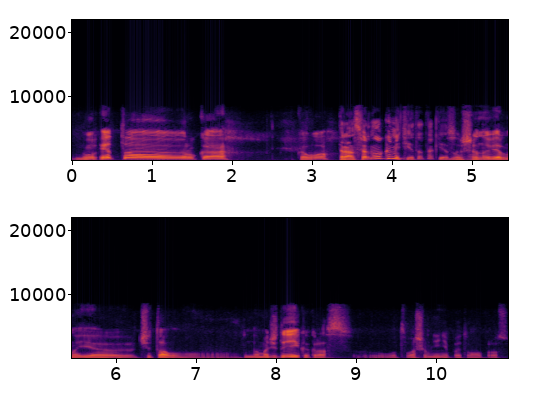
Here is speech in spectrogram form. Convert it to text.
Ну, это рука Кого? Трансферного комитета, так я думаю. Совершенно верно. Я читал на матчдее как раз вот ваше мнение по этому вопросу.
